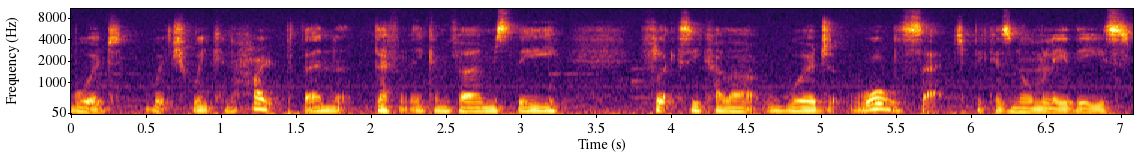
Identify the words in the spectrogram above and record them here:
wood, which we can hope then definitely confirms the flexi color wood wall set, because normally these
